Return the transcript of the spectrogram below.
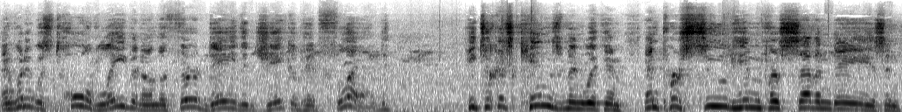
And when it was told Laban on the third day that Jacob had fled, he took his kinsmen with him and pursued him for seven days and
